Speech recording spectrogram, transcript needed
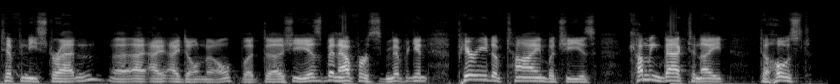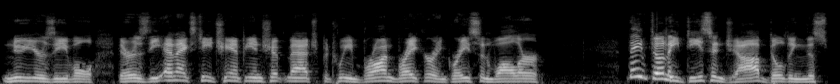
Tiffany Stratton. Uh, I I don't know, but uh, she has been out for a significant period of time. But she is coming back tonight to host New Year's Evil. There is the NXT Championship match between Bron Breakker and Grayson Waller. They've done a decent job building this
